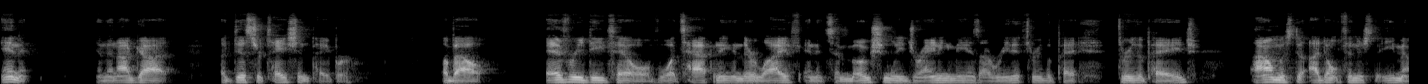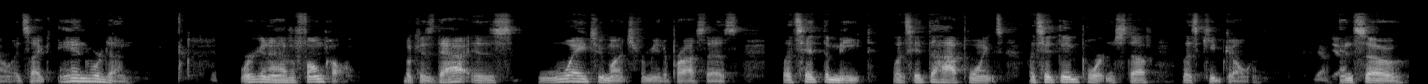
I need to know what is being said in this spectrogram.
in it. And then I've got a dissertation paper about every detail of what's happening in their life and it's emotionally draining me as I read it through the pa- through the page. I almost I don't finish the email. It's like, and we're done. We're gonna have a phone call because that is way too much for me to process. Let's hit the meat. Let's hit the high points. Let's hit the important stuff. Let's keep going. Yeah. And so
